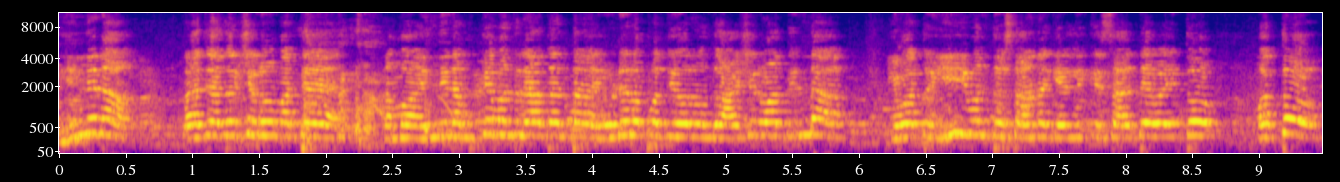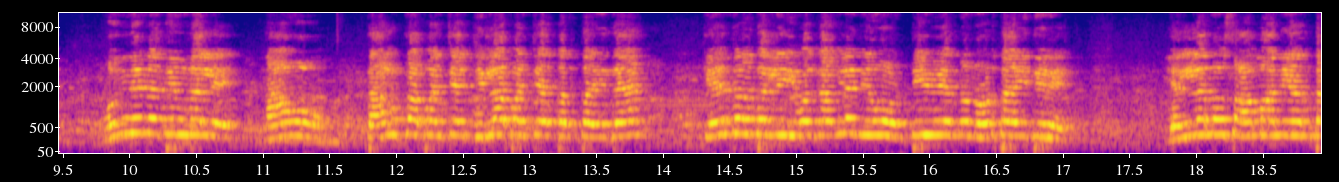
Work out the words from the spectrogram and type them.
ಹಿಂದಿನ ರಾಜ್ಯಾಧ್ಯಕ್ಷರು ಮತ್ತೆ ನಮ್ಮ ಹಿಂದಿನ ಮುಖ್ಯಮಂತ್ರಿ ಆದಂತ ಯಡಿಯೂರಪ್ಪಜಿಯವರ ಒಂದು ಆಶೀರ್ವಾದದಿಂದ ಇವತ್ತು ಈ ಒಂದು ಸ್ಥಾನ ಗೆಲ್ಲಲಿಕ್ಕೆ ಸಾಧ್ಯವಾಯಿತು. ಮತ್ತು ಮುಂದಿನ ದಿನದಲ್ಲಿ ನಾವು ತಾಲೂಕಾ ಪಂಚಾಯತ್, ಜಿಲ್ಲಾ ಪಂಚಾಯತ್ ಬರ್ತಾ ಇದೆ. ಕೇಂದ್ರದಲ್ಲಿ ಇವಾಗಲೇ ನೀವು ಟಿವಿಯನ್ನು ನೋಡ್ತಾ ಇದ್ದೀರಿ. ಎಲ್ಲನೂ ಸಾಮಾನ್ಯ ಅಂತ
